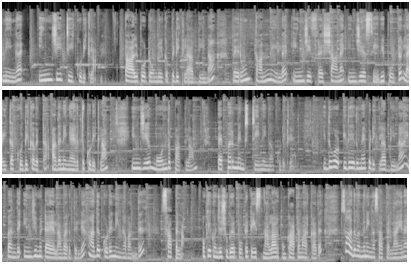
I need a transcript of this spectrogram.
நீங்கள் இஞ்சி டீ குடிக்கலாம். பால் போட்டு உங்களுக்கு பிடிக்கல அப்படின்னா வெறும் தண்ணியில் இஞ்சி ஃப்ரெஷ்ஷான இஞ்சியை சீவி போட்டு லைட்டாக கொதிக்க விட்டால் அதை நீங்கள் எடுத்து குடிக்கலாம். இஞ்சியை மோந்து பார்க்கலாம். பெப்பர்மெண்ட் டீ நீங்கள் குடிக்கலாம். இது இது எதுவுமே பிடிக்கல அப்படின்னா இப்போ அந்த இஞ்சி மிட்டாயெல்லாம் வருது இல்லையா? அதை கூட நீங்கள் வந்து சாப்பிட்லாம். ஓகே கொஞ்சம் சுகர் போட்டு டேஸ்ட் நல்லாயிருக்கும். காட்டமாக இருக்காது. ஸோ அது வந்து நீங்கள் சாப்பிட்லாம். ஏன்னா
